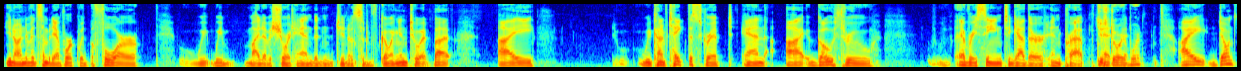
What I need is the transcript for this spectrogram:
you know, and if it's somebody I've worked with before, we we might have a shorthand and you know, sort of going into it, but I we kind of take the script and I go through every scene together in prep. Do storyboard? I don't.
